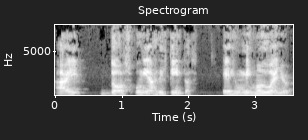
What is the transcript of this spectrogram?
hay dos unidades distintas, es un mismo dueño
